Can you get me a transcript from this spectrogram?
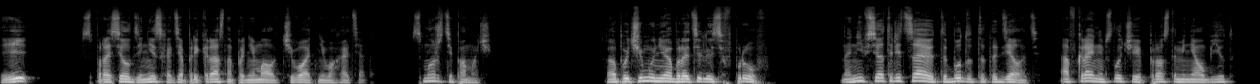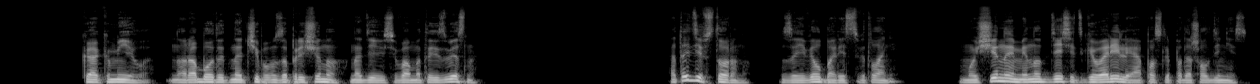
«И?» — спросил Денис, хотя прекрасно понимал, чего от него хотят. «Сможете помочь?» «А почему не обратились в проф?» Они все отрицают и будут это делать, а в крайнем случае просто меня убьют. Как мило, но работать над чипом запрещено, надеюсь, вам это известно. Отойди в сторону, заявил Борис Светлане. Мужчины минут десять говорили, а после подошел Денис.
